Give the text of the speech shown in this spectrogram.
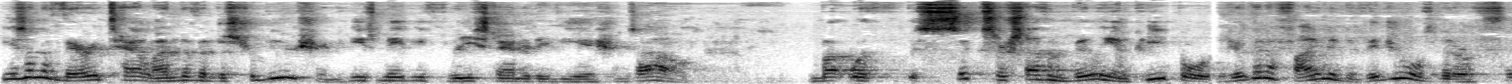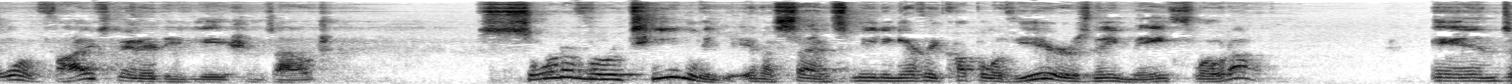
He's on the very tail end of a distribution. He's maybe three standard deviations out. But with six or seven billion people, you're going to find individuals that are four or five standard deviations out, sort of routinely, in a sense, meaning every couple of years they may float up. And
